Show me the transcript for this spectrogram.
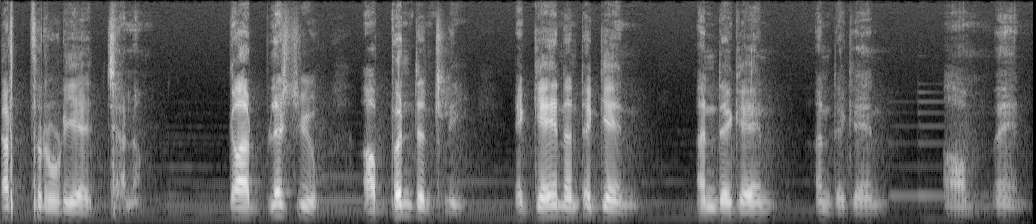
கர்த்தருடைய ஜனம். God bless you abundantly again and again and again and again. Amen.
